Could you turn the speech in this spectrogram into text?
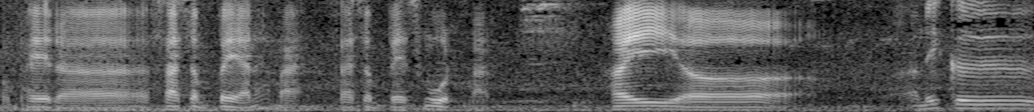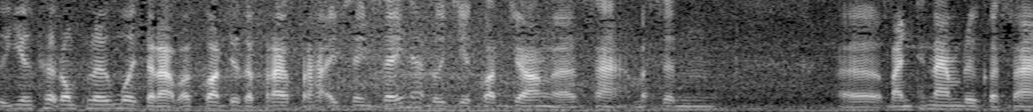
ប្រភេទ40ពេណាបាទ40ពេស្ងួតបាទហើយអឺអានេះគឺយើងធ្វើដុំភ្លើងមួយសម្រាប់ឲ្យគាត់យកទៅប្រើប្រាស់អីផ្សេងផ្សេងណាដូចជាគាត់ចង់សាកម៉ាស៊ីនបាញ់ថ្នាំឬក៏សាក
